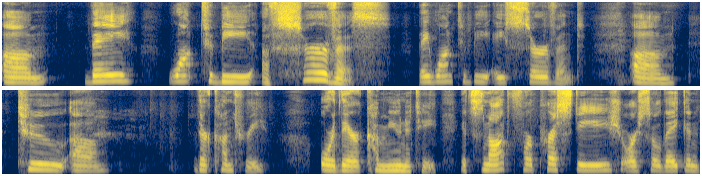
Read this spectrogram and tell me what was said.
um, they want to be of service. They want to be a servant um, to um, their country or their community. It's not for prestige or so they can,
